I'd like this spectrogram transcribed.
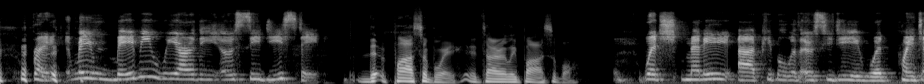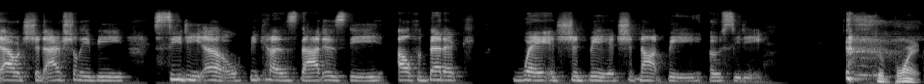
right. I mean, maybe we are the OCD state. Possibly, entirely possible. Which many uh, people with OCD would point out should actually be CDO because that is the alphabetic way it should be. It should not be OCD. Good point.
